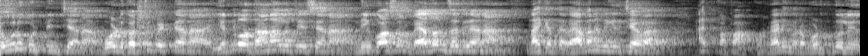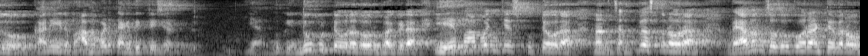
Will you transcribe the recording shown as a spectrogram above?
చెవులు కుట్టించానా? బోల్డ్ ఖర్చు పెట్టానా? ఎన్నో దానాలు చేశానా? నీకోసం వేదం చదివానా? నాకింత వేదన మిగిల్చావా? అని పాప ఆ కుర్రాడికి వినపడుతుందో లేదో కానీ ఈయన బాధపడి తెగతిట్టేశాడు ఎందుకు ఎందుకు పుట్టేవరా దౌర్భాగ్యుడా? ఏ పాపం చేసి పుట్టేవరా? నన్ను చంపేస్తున్నావురా? వేదం చదువుకోరా అంటే వినవు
